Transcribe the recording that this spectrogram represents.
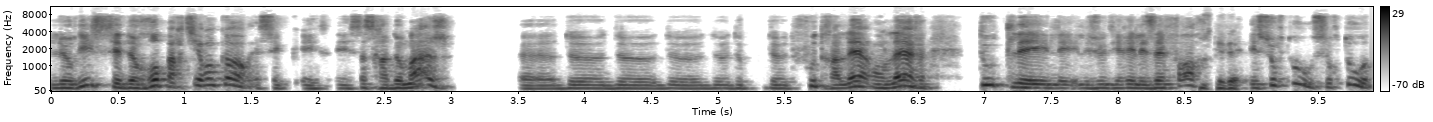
le risque, c'est de repartir encore. Et, et, ça sera dommage de, de, de, de, foutre à l'air, en l'air toutes les, les, je dirais, les efforts et surtout, surtout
